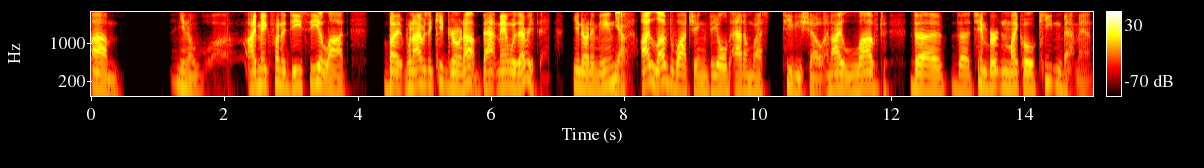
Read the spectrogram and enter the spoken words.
um you know I make fun of DC a lot but when I was a kid growing up Batman was everything you know what I mean yeah, I loved watching the old Adam West TV show, and I loved the the Tim Burton Michael Keaton Batman,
